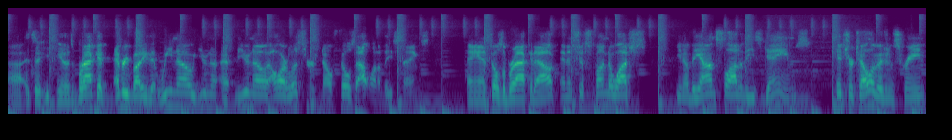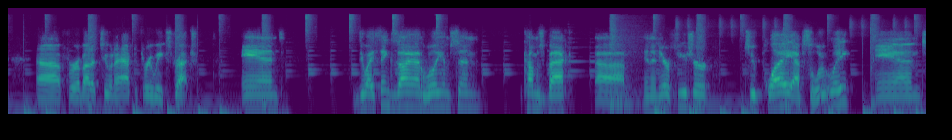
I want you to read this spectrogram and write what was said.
uh, it's a you know it's a bracket. Everybody that we know, you know, uh, you know, all our listeners know, fills out one of these things and fills a bracket out, and it's just fun to watch. You know, the onslaught of these games hit your television screen uh, for about a two and a half to three week stretch. And do I think Zion Williamson comes back um, in the near future to play? Absolutely. And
